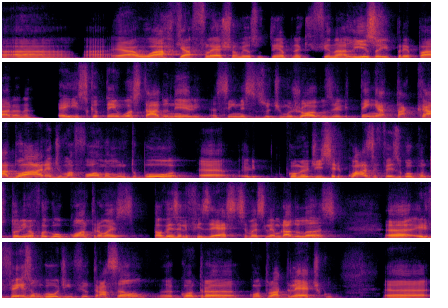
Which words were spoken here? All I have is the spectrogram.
a, a, é o arco e a flecha ao mesmo tempo, né? Que finaliza isso. e prepara, né? É isso que eu tenho gostado nele, assim, nesses últimos jogos. Ele tem atacado a área de uma forma muito boa. É, ele, como eu disse, ele quase fez o gol contra o Tolima, foi gol contra, mas talvez ele fizesse, você vai se lembrar do lance. É, ele fez um gol de infiltração é, contra, contra o Atlético. É,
